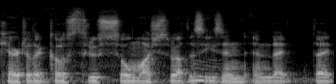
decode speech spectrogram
character that goes through so much throughout the mm-hmm. season, and that that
